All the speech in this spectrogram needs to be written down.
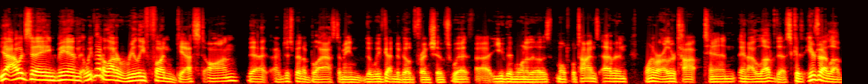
Yeah, I would say, man, we've had a lot of really fun guests on that have just been a blast. I mean, that we've gotten to build friendships with. Uh, you've been one of those multiple times, Evan, one of our other top 10. And I love this because here's what I love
